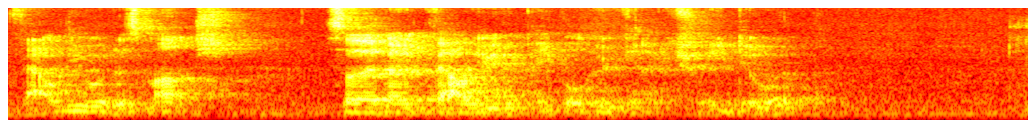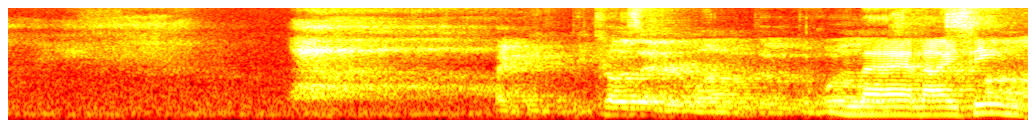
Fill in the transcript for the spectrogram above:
value it as much. So they don't value the people who can actually do it. Like because everyone, the, the world. man i think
